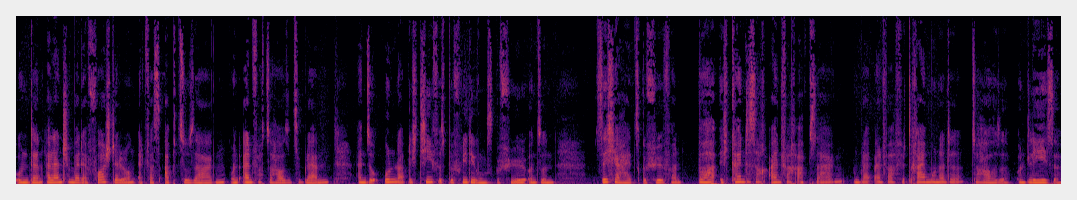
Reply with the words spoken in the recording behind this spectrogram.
Und dann allein schon bei der Vorstellung, etwas abzusagen und einfach zu Hause zu bleiben, ein so unglaublich tiefes Befriedigungsgefühl und so ein Sicherheitsgefühl von, boah, ich könnte es auch einfach absagen und bleib einfach für drei Monate zu Hause und lese.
